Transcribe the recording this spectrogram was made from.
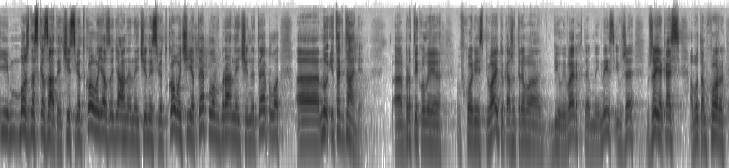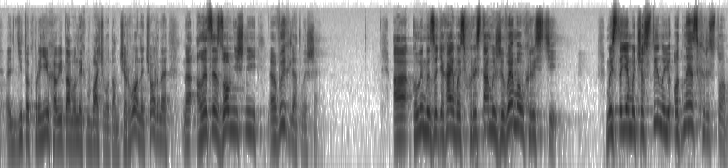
і можна сказати, чи святково я зодягнений, чи не святково, чи я тепло вбраний, чи не тепло, ну і так далі. Брати, коли в хорі співають, то кажуть, треба білий верх, темний низ, і вже, вже якась, або там хор діток приїхав, і там у них ми бачимо там червоне, чорне, е, але це зовнішній е, вигляд лише. А коли ми задягаємось в Христа, ми живемо в Христі. Ми стаємо частиною одне з Христом.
